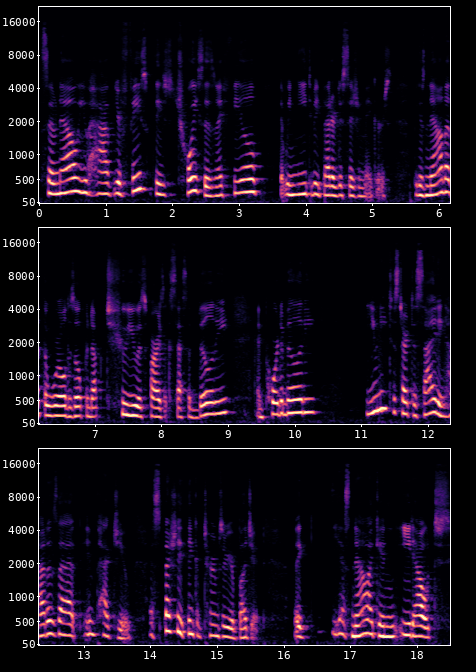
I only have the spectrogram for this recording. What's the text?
So now you have you're faced with these choices, and I feel that we need to be better decision makers because now that the world has opened up to you as far as accessibility and portability, you need to start deciding how does that impact you. Especially think of terms of your budget. Like yes, now I can eat out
